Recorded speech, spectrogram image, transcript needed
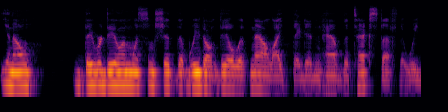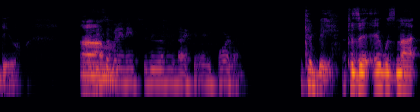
you know, they were dealing with some shit that we don't deal with now, like they didn't have the tech stuff that we do. Maybe Um, somebody needs to do a new 1984 then. Could be because it, it was not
